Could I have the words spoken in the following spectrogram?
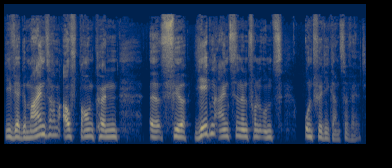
die wir gemeinsam aufbauen können äh, für jeden Einzelnen von uns und für die ganze Welt.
